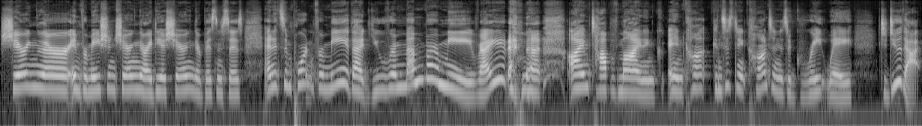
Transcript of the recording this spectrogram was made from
sharing their information, sharing their ideas, sharing their businesses. And it's important for me that you remember me, right? And that I'm top of mind. And, and con- consistent content is a great way to do that.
